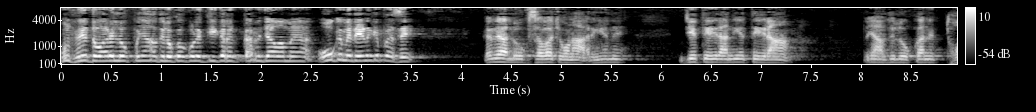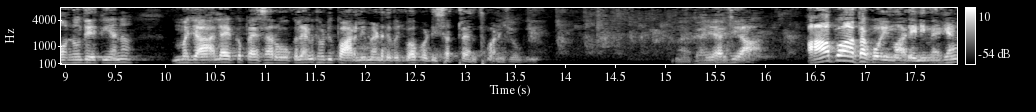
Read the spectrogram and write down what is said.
ਹੁਣ ਫਿਰ ਦੁਬਾਰੇ ਲੋਕ ਪੰਜਾਬ ਦੇ ਲੋਕਾਂ ਕੋਲੇ ਕੀ ਕਰਨ ਕਰਨ ਜਾਵਾਂ ਮੈਂ? ਉਹ ਕਿਵੇਂ ਦੇਣਗੇ ਪੈਸੇ? ਕਹਿੰਦੇ ਆ ਲੋਕ ਸਭਾ ਚੋਣਾਂ ਆ ਰਹੀਆਂ ਨੇ। ਜੇ 13 ਦੀਆਂ 13 ਪੰਜਾਬ ਦੇ ਲੋਕਾਂ ਨੇ ਤੁਹਾਨੂੰ ਦੇਤੀਆਂ ਨਾ ਮਜਾਲ ਹੈ, ਇੱਕ ਪੈਸਾ ਰੋਕ ਲੈਣ, ਤੁਹਾਡੀ ਪਾਰਲੀਮੈਂਟ ਦੇ ਵਿੱਚ ਬਹੁਤ ਵੱਡੀ ਸਟਰੈਂਥ ਬਣ ਜਾਊਗੀ। ਮੈਂ ਕਿਹਾ, ਯਾਰ ਜੀ, ਆ ਆਪ ਤਾਂ ਕੋਈ ਮਾੜੇ ਨਹੀਂ ਮੈਂ ਕਿਹਾ,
